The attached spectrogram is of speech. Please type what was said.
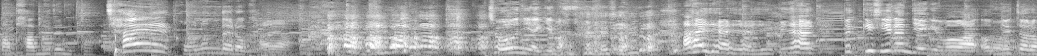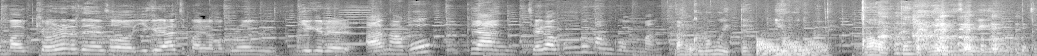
나 다 믿으니까. 잘 보는 대로 가야. 좋은 이야기만 아니 아니 아니. 그냥 듣기 싫은 얘기 뭐 아, 언니처럼 막 결혼에 대해서 얘기를 하지 말라 막 그런 얘기를 안 하고 그냥 제가 궁금한 것만. 난 그런 거 있대. 이혼 어때 아 어때? 내 인생에 이혼 어때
